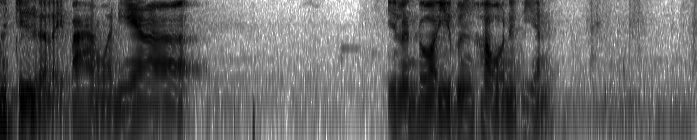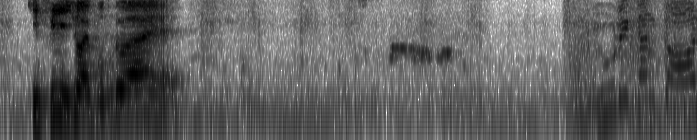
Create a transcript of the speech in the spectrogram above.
มาเจออะไรบ้างวะเนี่ยเอรันดอร์อย่าเพิ่งเข้านะพี่อันคิฟฟี่ช่วยผมด้วย อยู่ด้วยกันก่อน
